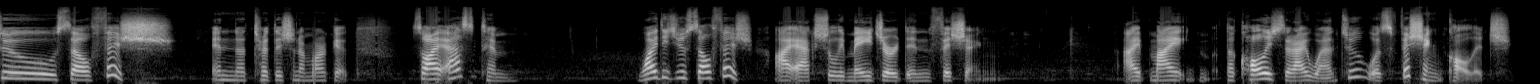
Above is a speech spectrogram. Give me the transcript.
to sell fish in the traditional market. So I asked him, why did you sell fish? I actually majored in fishing. I my the college that I went to was fishing college.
